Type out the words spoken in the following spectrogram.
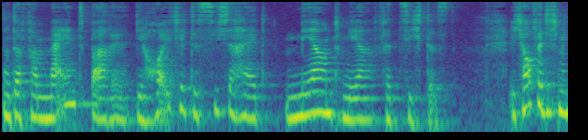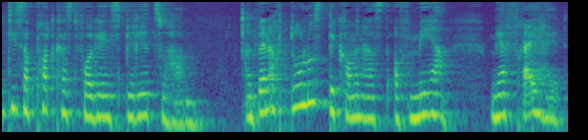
und auf vermeintbare, geheuchelte Sicherheit mehr und mehr verzichtest. Ich hoffe, dich mit dieser Podcast-Folge inspiriert zu haben. Und wenn auch du Lust bekommen hast auf mehr, mehr Freiheit,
